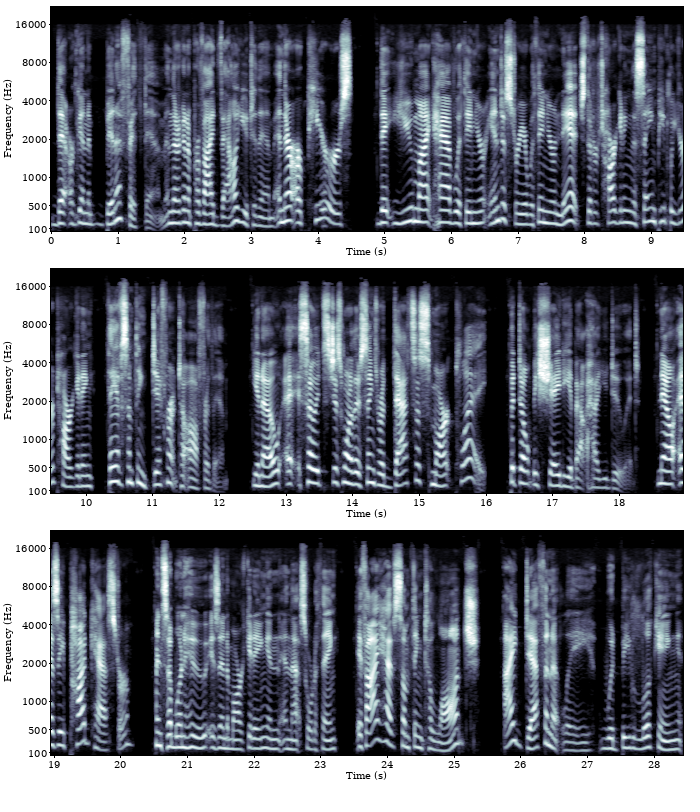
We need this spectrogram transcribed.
that are going to benefit them and they're going to provide value to them. And there are peers that you might have within your industry or within your niche that are targeting the same people you're targeting. They have something different to offer them, you know? Eh, so it's just one of those things where that's a smart play, but don't be shady about how you do it. Now, as a podcaster and someone who is into marketing and, and that sort of thing, if I have something to launch, I definitely would be looking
